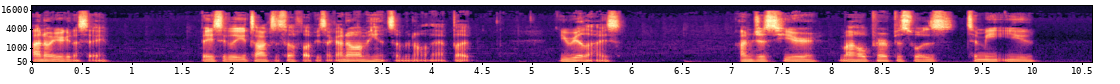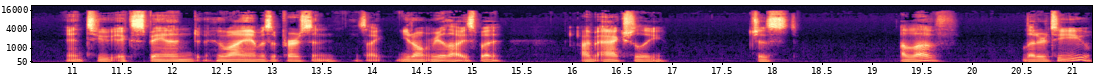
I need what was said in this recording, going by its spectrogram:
I know what you're going to say. Basically, he talks himself up. He's like, I know I'm handsome and all that, but you realize I'm just here. My whole purpose was to meet you and to expand who I am as a person. He's like, You don't realize, but I'm actually just a love letter to you.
